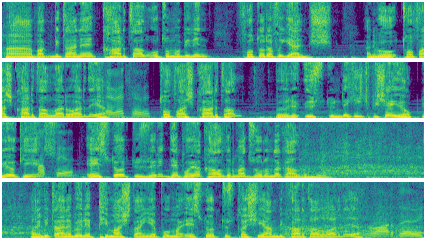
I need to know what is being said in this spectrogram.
Ha bak bir tane Kartal otomobilin fotoğrafı gelmiş. Hani bu Tofaş Kartallar vardı ya. Evet, evet. Tofaş Kartal böyle üstünde hiçbir şey yok. Diyor ki Nasıl yani? S400'leri depoya kaldırmak zorunda kaldım diyor. Hani bir tane böyle Pimaş'tan yapılma S400 taşıyan bir kartal vardı ya. Vardı evet.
